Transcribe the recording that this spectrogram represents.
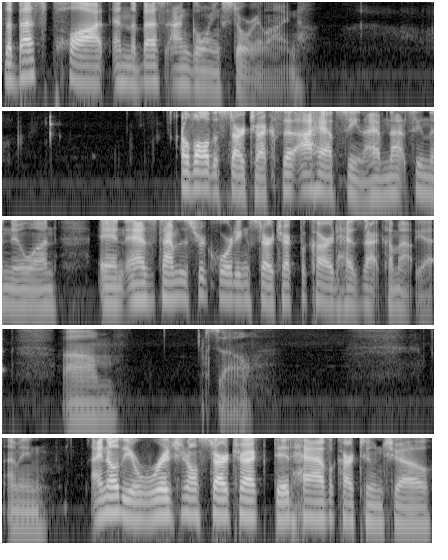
the best plot and the best ongoing storyline of all the Star Treks that I have seen. I have not seen the new one. And as the time of this recording, Star Trek Picard has not come out yet. Um, so, I mean, I know the original Star Trek did have a cartoon show.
